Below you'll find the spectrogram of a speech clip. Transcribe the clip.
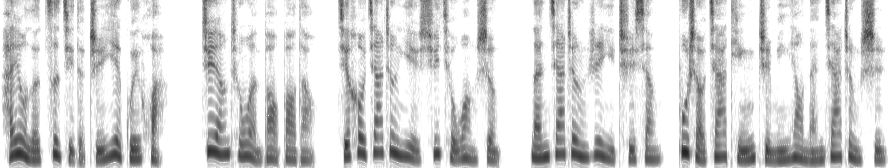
还有了自己的职业规划。据羊城晚报报道，节后家政业需求旺盛，男家政日益吃香，不少家庭指名要男家政师。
